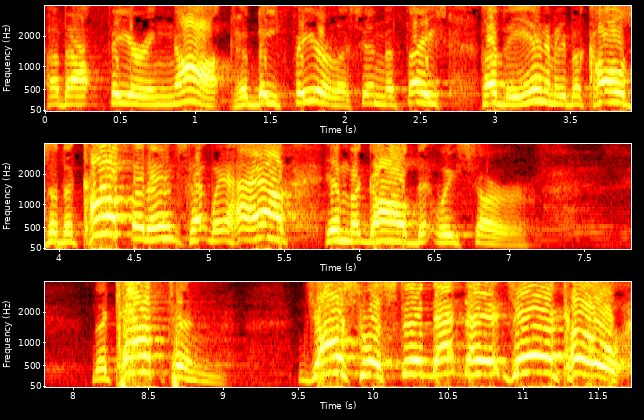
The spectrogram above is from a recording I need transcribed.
about fearing not, to be fearless in the face of the enemy because of the confidence that we have in the God that we serve. The captain Joshua stood that day at Jericho,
